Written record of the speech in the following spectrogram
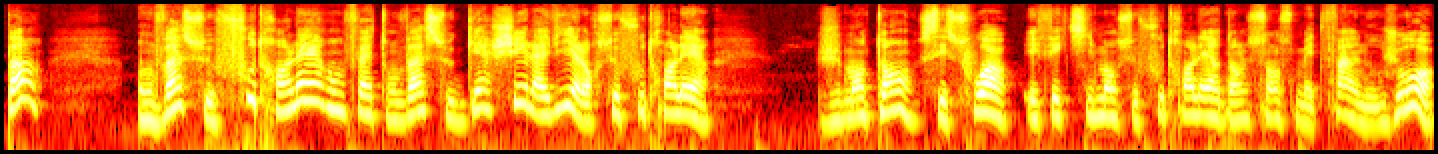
pas, on va se foutre en l'air en fait, on va se gâcher la vie. Alors se foutre en l'air, je m'entends, c'est soit effectivement se foutre en l'air dans le sens mettre fin à nos jours,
